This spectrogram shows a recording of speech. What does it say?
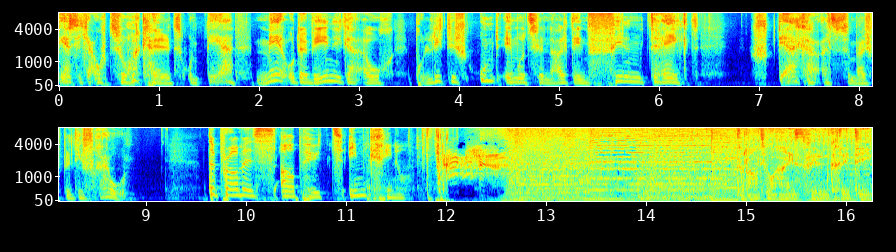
der sich auch zurückhält und der mehr oder weniger auch politisch und emotional den Film trägt, stärker als zum Beispiel die Frau. The Promise ab heute im Kino. Die Radio 1 Filmkritik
